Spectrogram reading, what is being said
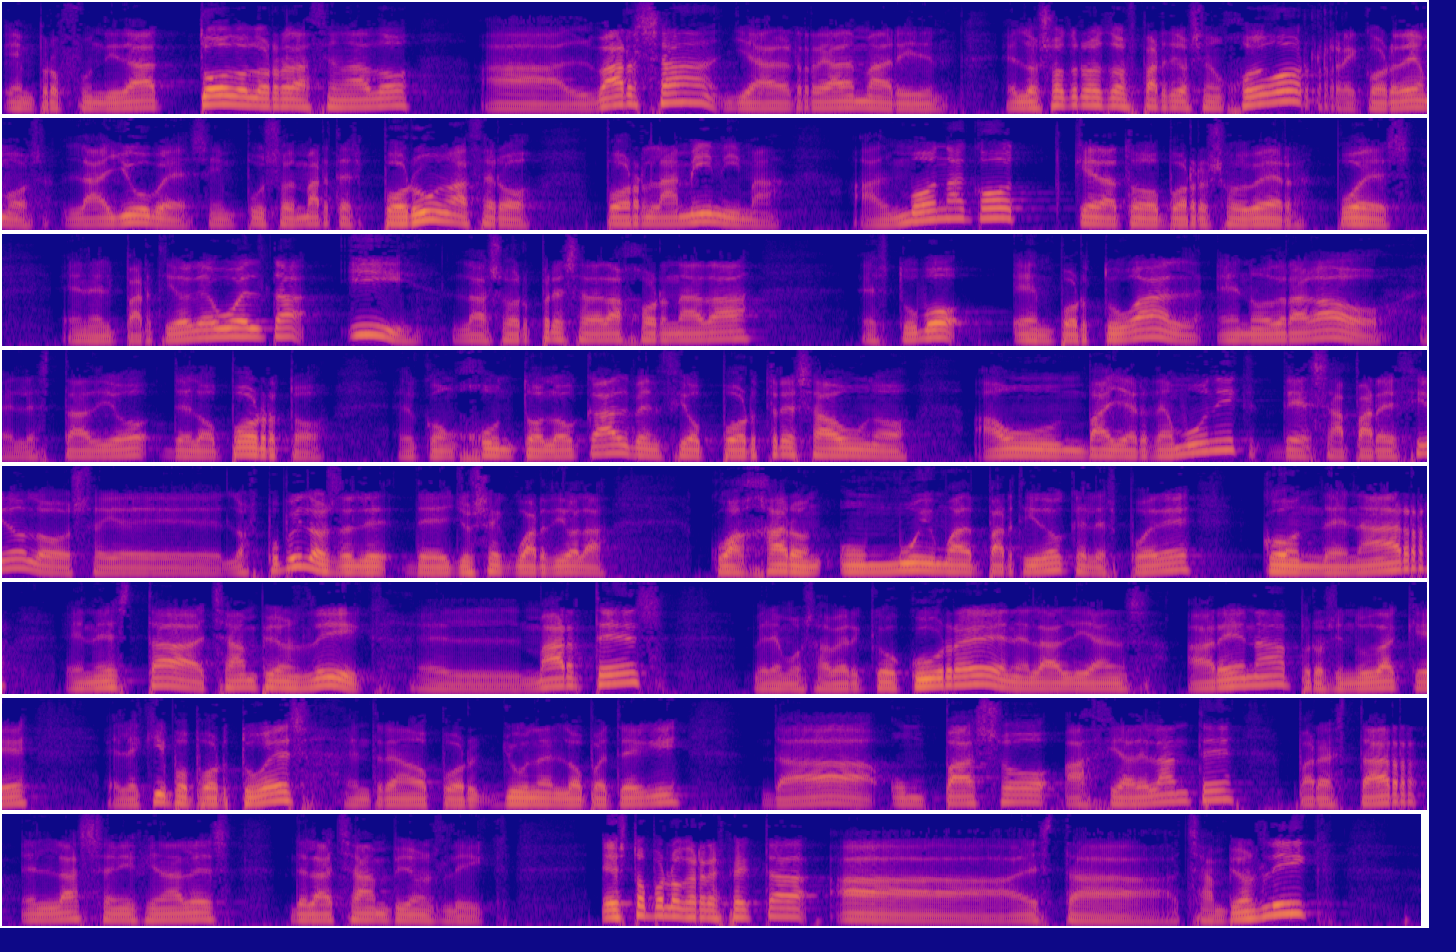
en profundidad todo lo relacionado al Barça y al Real Madrid. En los otros dos partidos en juego, recordemos, la Juve se impuso el martes por 1 a 0 por la mínima al Mónaco, queda todo por resolver pues en el partido de vuelta y la sorpresa de la jornada estuvo en Portugal, en Odragao, el estadio del Oporto. El conjunto local venció por 3 a 1 a un Bayern de Múnich, desaparecido. Los, eh, los pupilos de, de Josep Guardiola cuajaron un muy mal partido que les puede condenar en esta Champions League. El martes veremos a ver qué ocurre en el Allianz Arena, pero sin duda que el equipo portugués, entrenado por Julen Lopetegui, da un paso hacia adelante para estar en las semifinales de la Champions League. Esto por lo que respecta a esta Champions League.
